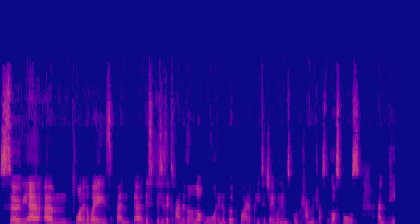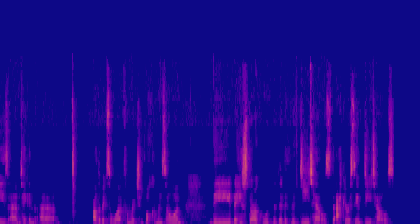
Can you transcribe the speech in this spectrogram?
So yeah, um, one of the ways, and uh, this this is expanded on a lot more in a book by Peter J. Williams called "Can We Trust the Gospels?" and he's um, taken uh, other bits of work from Richard Bauckham and so on. The the historical the, the, the, details, the accuracy of details.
